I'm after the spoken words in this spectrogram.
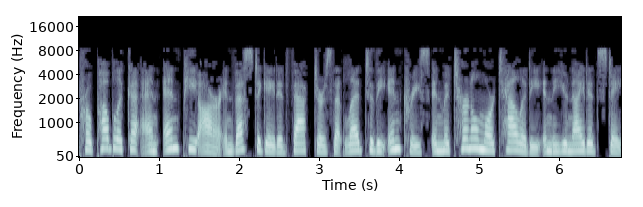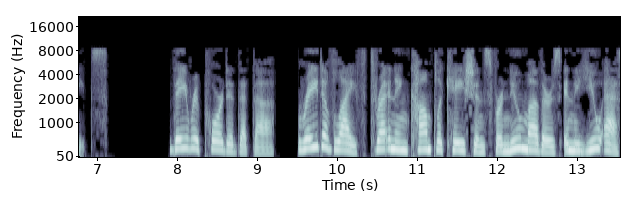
ProPublica and NPR investigated factors that led to the increase in maternal mortality in the United States. They reported that the rate of life-threatening complications for new mothers in the U.S.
